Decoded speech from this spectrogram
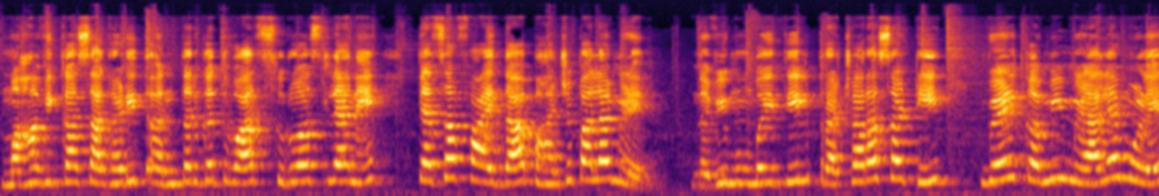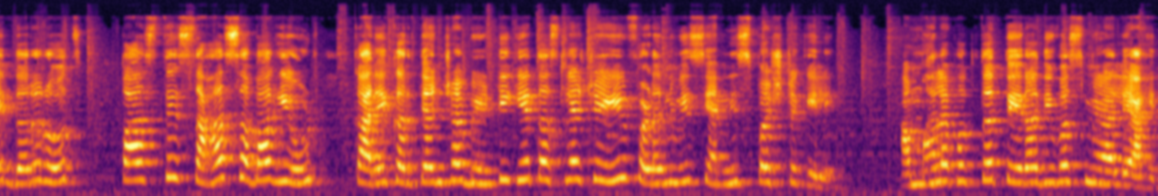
महाविकास आघाडीत अंतर्गत वाद सुरू असल्याने त्याचा फायदा भाजपाला मिळेल. नवी मुंबईतील प्रचारासाठी वेळ कमी मिळाल्यामुळे दररोज पाच ते सहा सभा घेऊन कार्यकर्त्यांच्या भेटी घेत असल्याचेही फडणवीस यांनी स्पष्ट केले. आम्हाला फक्त तेरा दिवस मिळाले आहेत.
